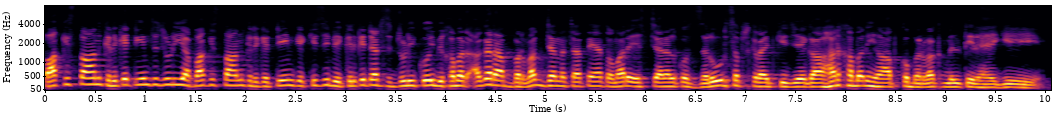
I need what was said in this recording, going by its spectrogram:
पाकिस्तान क्रिकेट टीम से जुड़ी या पाकिस्तान क्रिकेट टीम के किसी भी क्रिकेटर से जुड़ी कोई भी खबर अगर आप बर वक्त जानना चाहते हैं तो हमारे इस चैनल को ज़रूर सब्सक्राइब कीजिएगा। हर खबर यहाँ आपको बर वक्त मिलती रहेगी।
